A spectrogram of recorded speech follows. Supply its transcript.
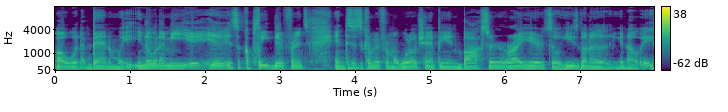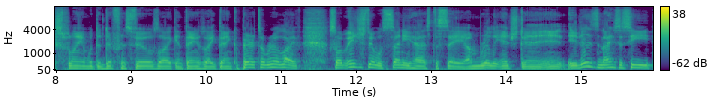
or with a bantamweight. You know what I mean? It, it, it's a complete difference. And this is coming from a world champion boxer right here. So he's going to, you know, explain what the difference feels like and things like that and compare it to real life. So I'm interested in what Sunny has to say. I'm really interested. In, it is nice to see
